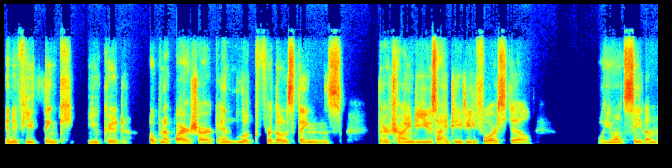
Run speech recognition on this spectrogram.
And if you think you could open up Wireshark and look for those things that are trying to use IPv4 still, well, you won't see them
